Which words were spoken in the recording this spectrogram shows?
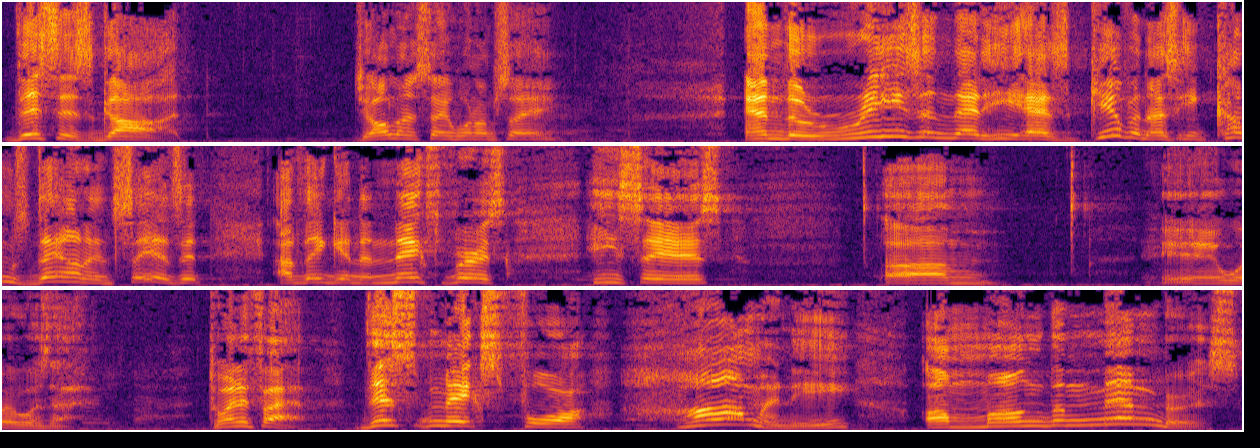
This is God. Do y'all understand what I'm saying? And the reason that he has given us, he comes down and says it. I think in the next verse, he says, um, eh, where was I? 25. This makes for harmony among the members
